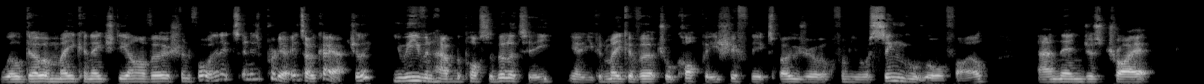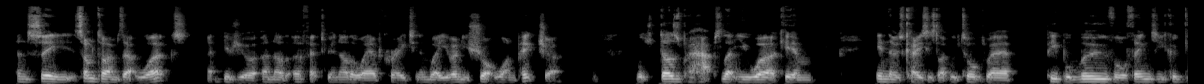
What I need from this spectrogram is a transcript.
Will go and make an HDR version for it, and it's and it's pretty it's okay actually. You even have the possibility, you know, you can make a virtual copy, shift the exposure from your single raw file and then just try it and see. Sometimes that works. That gives you another, effectively another way of creating where you've only shot one picture, which does perhaps let you work in, in those cases like we talked where people move or things. You could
